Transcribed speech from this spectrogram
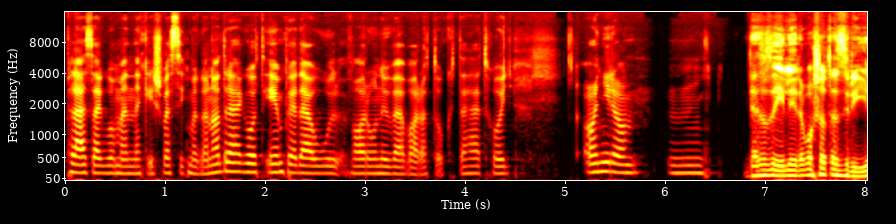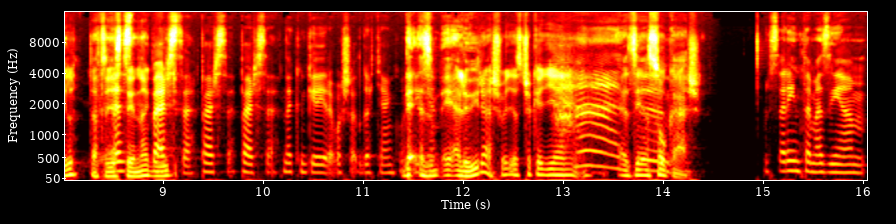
plázákba mennek és veszik meg a nadrágot. Én például varrónővel varatok. Tehát, hogy annyira mm, de ez az élére vasat, ez real? Tehát, hogy ez, ez tényleg Persze, úgy... persze, persze. Nekünk élére vasat gatyánk van. De ez igen. előírás, vagy ez csak egy ilyen, hát, ez ilyen szokás? Szerintem ez ilyen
